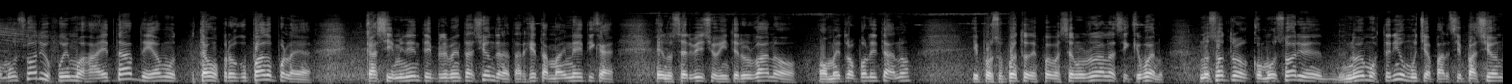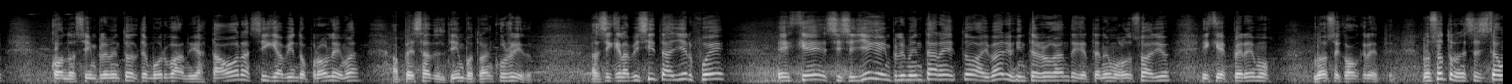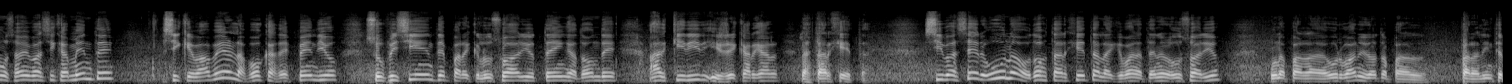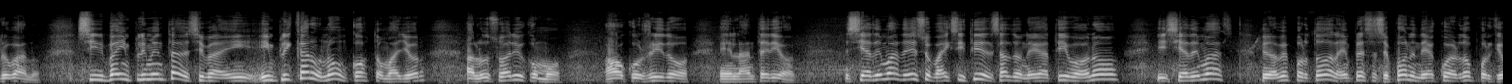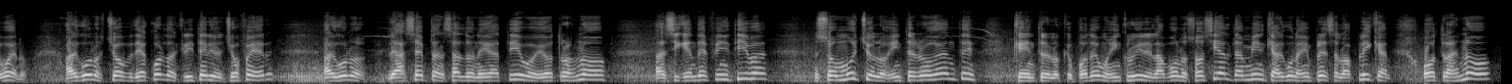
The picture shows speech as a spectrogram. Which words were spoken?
como usuarios fuimos a ETAP, digamos, estamos preocupados por la casi inminente implementación de la tarjeta magnética en los servicios interurbanos o metropolitanos y por supuesto después va a ser un rural, así que bueno, nosotros como usuarios no hemos tenido mucha participación cuando se implementó el tema urbano y hasta ahora sigue habiendo problemas a pesar del tiempo transcurrido. Así que la visita ayer fue, es que si se llega a implementar esto, hay varios interrogantes que tenemos los usuarios y que esperemos no se concrete. Nosotros necesitamos saber básicamente si que va a haber las bocas de expendio suficientes para que el usuario tenga donde adquirir y recargar las tarjetas. Si va a ser una o dos tarjetas las que van a tener los usuarios, una para el urbano y la otra para el, para el interurbano. Si va a implementar, si va a implicar o no un costo mayor al usuario como ha ocurrido en la anterior si además de eso va a existir el saldo negativo o no, y si además de una vez por todas las empresas se ponen de acuerdo, porque bueno, algunos de acuerdo al criterio del chofer, algunos le aceptan saldo negativo y otros no, así que en definitiva son muchos los interrogantes que entre los que podemos incluir el abono social también, que algunas empresas lo aplican, otras no,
